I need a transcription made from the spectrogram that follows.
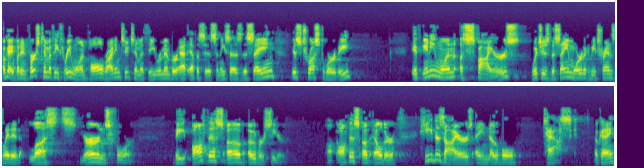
Okay, but in 1 Timothy 3:1, Paul writing to Timothy, remember at Ephesus, and he says, This saying is trustworthy. If anyone aspires which is the same word that can be translated lusts, yearns for. The office of overseer, office of elder, he desires a noble task. Okay?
